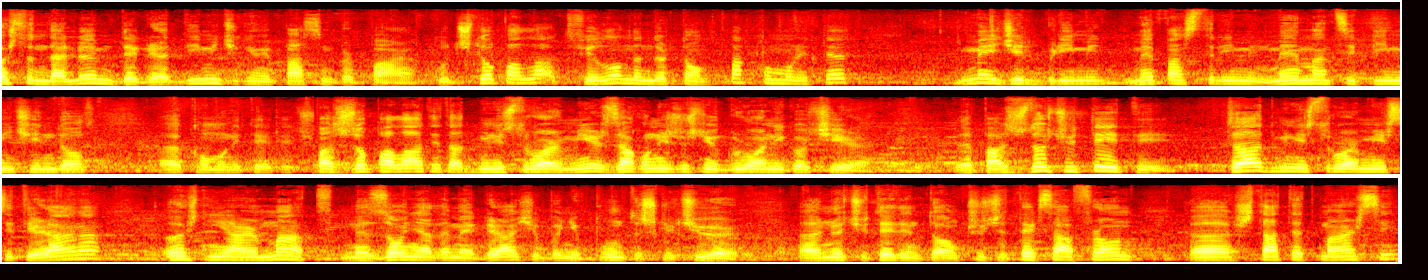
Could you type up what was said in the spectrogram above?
është të ndalojmë degradimin që kemi pasur përpara, ku çdo pallat fillon dhe ndërton pak komunitet me gjelbrimin, me pastrimin, me emancipimin që i ndodh komunitetit. Pas çdo pallati të administruar mirë, zakonisht është një grua nikoqire. Dhe pas çdo qyteti të administruar mirë si Tirana, është një armatë me zonja dhe me gra që bën një punë të shkëlqyer. në qytetin tonë, kështu që teksa afron 7-8 marsi,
